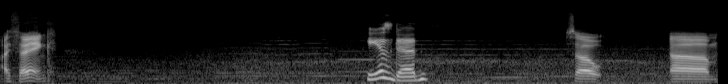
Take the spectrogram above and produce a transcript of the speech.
I think. He is dead. So, um,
